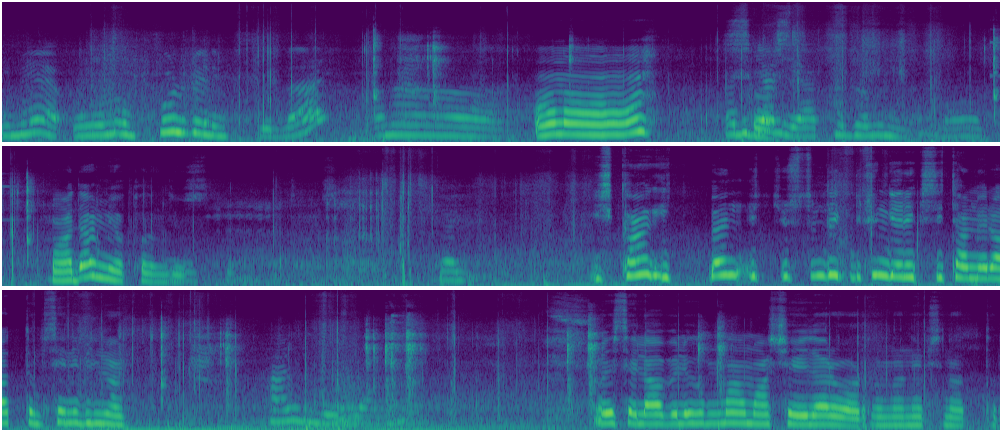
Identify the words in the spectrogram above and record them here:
Yemeğe oğlum full benim lan. Ana. Ana. Hadi Sağ gel ya kazalım ya. Maden mi yapalım diyorsun? Gel. İş, kanka ben üstümdeki bütün gereksiz itemleri attım seni bilmem. Hangileri yani? Mesela böyle mama şeyler vardı onların hepsini attım.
